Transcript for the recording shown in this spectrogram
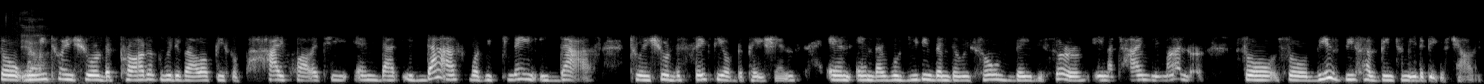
So yeah. we need to ensure the product we develop is of high quality and that it does what we claim it does to ensure the safety of the patients and, and that we're giving them the results they deserve in a timely manner. So, so this, this has been to me the biggest challenge.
